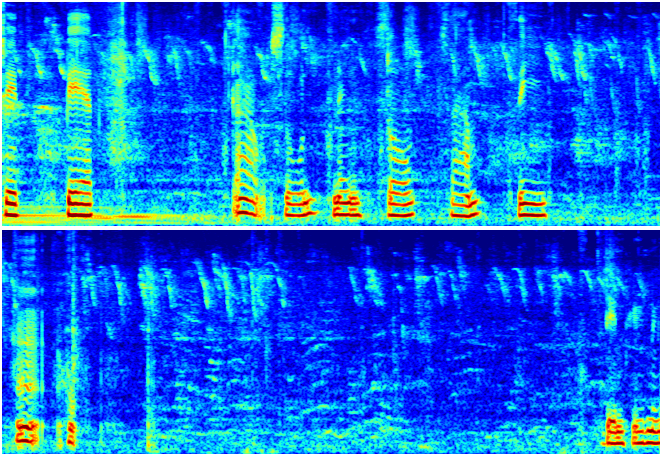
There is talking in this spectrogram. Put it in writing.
เจ็ดแปดเก้าศูนย์หนึ่งสองสามสี่ห้าหกเด่นคือหนึ่ง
